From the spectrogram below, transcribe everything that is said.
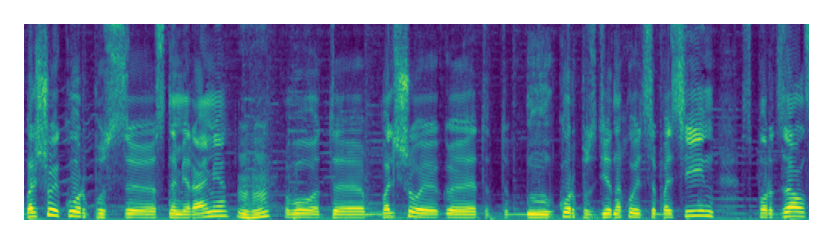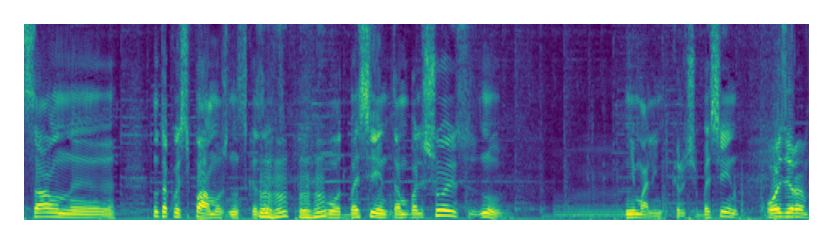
Большой корпус э, с номерами. Мгм. Вот, э, большой э, этот корпус, где находится бассейн, спортзал, сауны, ну такой спа, можно сказать. Мгм, мгм. Вот, бассейн там большой, ну, не маленький, короче, бассейн. озеро.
